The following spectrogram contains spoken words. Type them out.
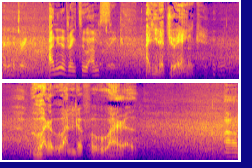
I need a drink. I need a drink too. I'm. I need a drink. What a wonderful world. Um,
